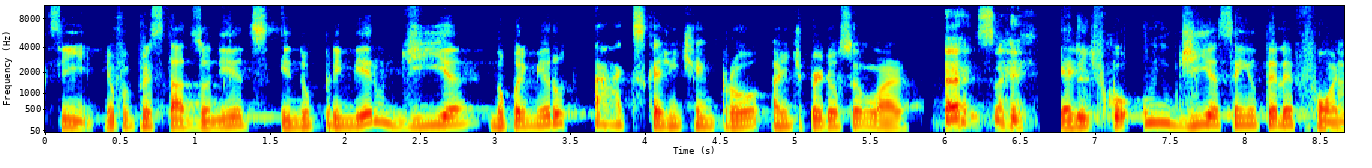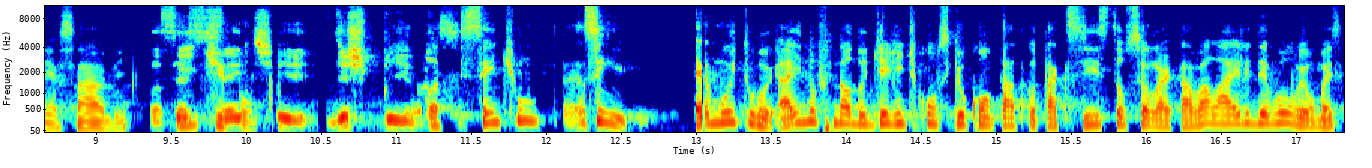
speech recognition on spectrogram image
sim, eu fui para os Estados Unidos e no primeiro dia, no primeiro táxi que a gente entrou, a gente perdeu o celular. É isso aí. E a gente ficou um dia sem o telefone, sabe? Você e, se tipo, sente despido. Você sente um, assim, é muito ruim. Aí no final do dia a gente conseguiu contato com o taxista, o celular tava lá, ele devolveu. Mas,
